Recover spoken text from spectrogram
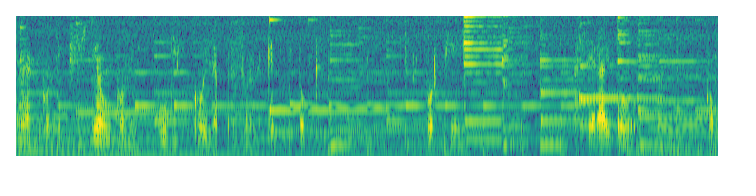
una conexión con el público y la persona que toca, porque hacer algo como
